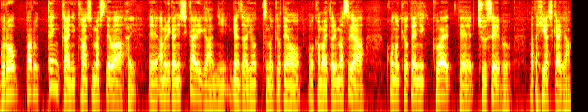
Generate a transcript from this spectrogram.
グローバル展開に関しましては、はい、えー、アメリカ西海岸に現在4つの拠点を構えておりますが、この拠点に加えて中西部、また東海岸、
